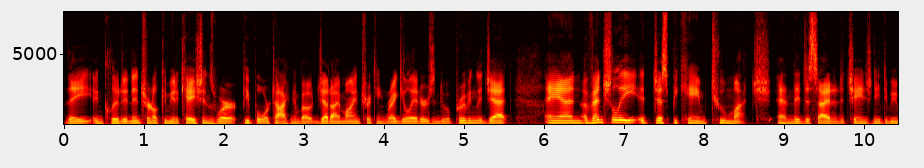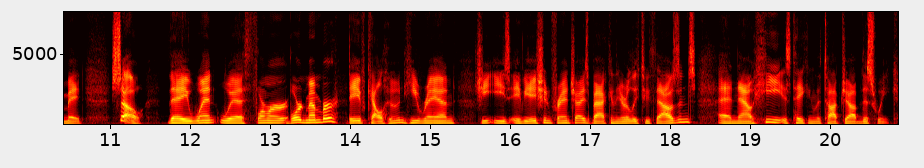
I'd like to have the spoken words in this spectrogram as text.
They included internal communications where people were talking about Jedi mind tricking regulators into approving the jet. And eventually, it just became too much, and they decided a change needed to be made. So, they went with former board member Dave Calhoun. He ran GE's aviation franchise back in the early 2000s, and now he is taking the top job this week.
